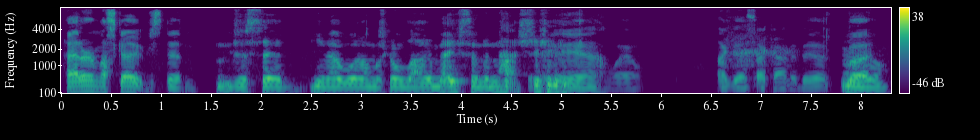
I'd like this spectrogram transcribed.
had her in my scope, just didn't. Just said, you know what? I'm just gonna lie to Mason and not shoot. Yeah, well, I guess I kind of did, but Well,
